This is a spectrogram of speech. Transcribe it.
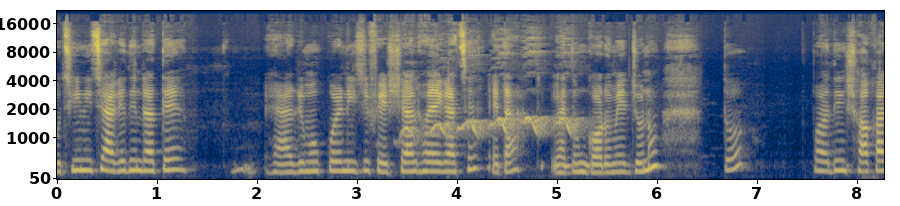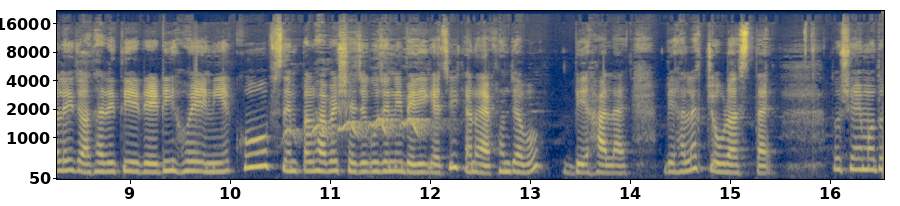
গুছিয়ে নিচ্ছে আগের দিন রাতে। হেয়ার রিমুভ করে নিয়েছি ফেশিয়াল হয়ে গেছে, এটা একদম গরমের জন্য। তো পরের দিন সকালেই যথারীতি রেডি হয়ে নিয়ে খুব সিম্পলভাবে সেজে গুজে নিয়ে বেরিয়ে গেছি, কেন এখন যাব? বেহালায়, বেহালার চৌরাস্তায়। তো সেই মতো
